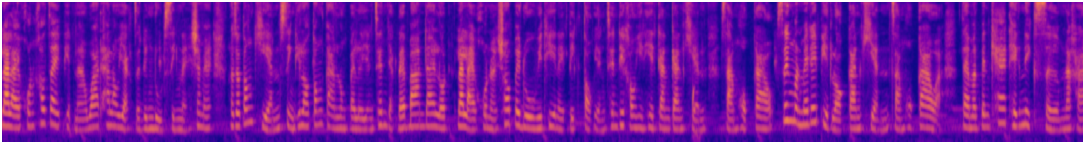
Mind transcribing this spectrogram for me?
หลายๆ คนเข้าใจผิดนะว่าถ้าเราอยากจะดึงดูดสิ่งไหนใช่ไหมเราจะต้องเขียนสิ่งที่เราต้องการลงไปเลยอย่างเช่น อยากได้บ้านได้รถหลายๆ คนอะชอบไปดูวิธีใน t ิ k t o k อย่างเช่นที่เขาฮิตๆกันการเขียน 369 ซึ่งมันไม่ได้ผิดหรอกการเขียน 369 อะ แต่มันเป็นแค่เทคนิคเสริมนะคะ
